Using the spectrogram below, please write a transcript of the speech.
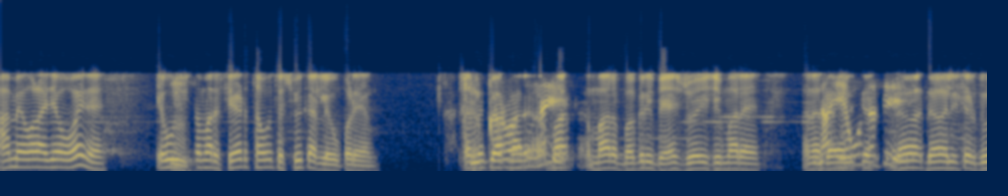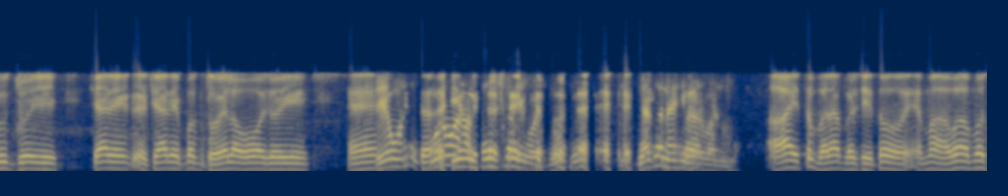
સામે વાળા જેવો હોય ને એવું જ તમારે સેટ થવું તો સ્વીકાર લેવું પડે એમ. મારે બગરી ભેંસ જોઈ છે મારે અને દસ એવું લીટર દૂધ જોઈએ ચારે ચારે પગ ધોયેલા હોવા જોઈએ. એવું નહીં. ગુણવાન કરવાનું. હા એ તો બરાબર છે. તો એમાં હવે આમાં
